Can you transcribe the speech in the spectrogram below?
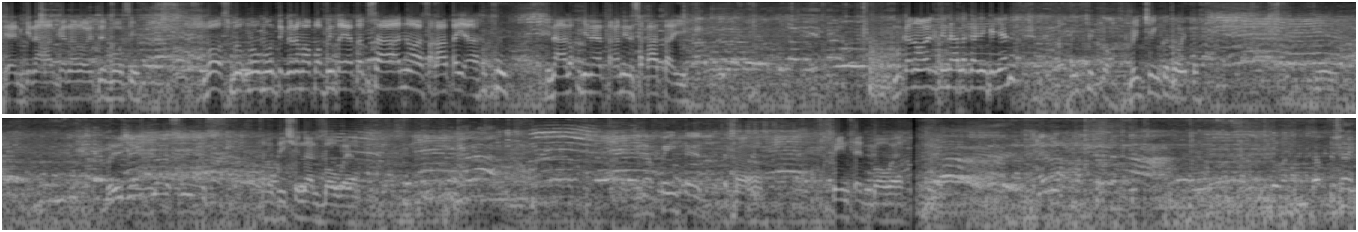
Yan, kinakalkan na ulit ni Bossing. Boss, bumuntik ko na mapapinta yata sa, ano, ah, sa katay ah. Inaalok niya yata kanina sa katay. Magkano ulit tinahalaga niya ganyan? 25 daw ito. Yan. Breaking glasses. Traditional bowel. Pinapainted. Oo. Painted bowel. 36.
